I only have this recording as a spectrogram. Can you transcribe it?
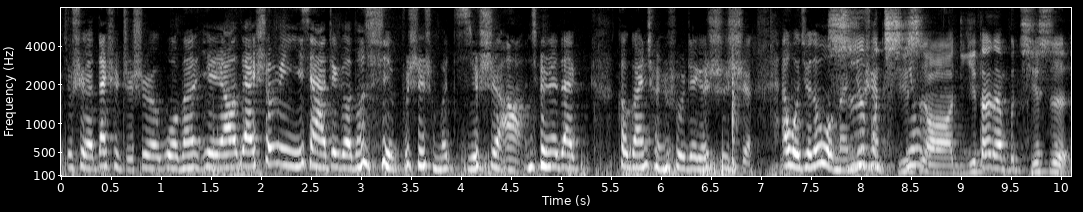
就是但是只是我们也要再声明一下，这个东西不是什么歧视啊，就是在客观陈述这个事实。哎，我觉得我们就是不歧视啊，你当然不歧视。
